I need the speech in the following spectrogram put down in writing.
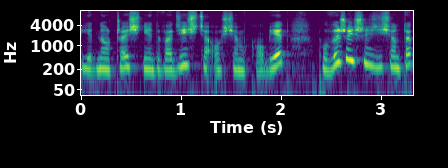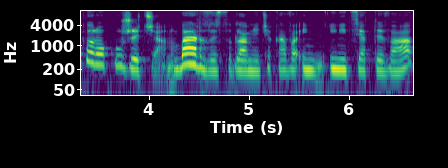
jednocześnie 28 kobiet powyżej 60 roku życia. No bardzo jest to dla mnie ciekawa in inicjatywa.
